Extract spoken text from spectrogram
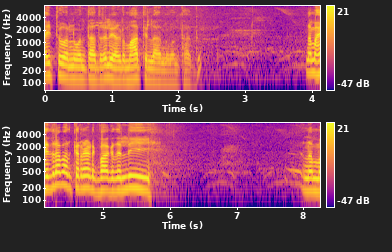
ಆಯಿತು ಅನ್ನುವಂಥದ್ರಲ್ಲಿ ಎರಡು ಮಾತಿಲ್ಲ ಅನ್ನುವಂಥದ್ದು. ನಮ್ಮ ಹೈದರಾಬಾದ್ ಕರ್ನಾಟಕ ಭಾಗದಲ್ಲಿ ನಮ್ಮ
